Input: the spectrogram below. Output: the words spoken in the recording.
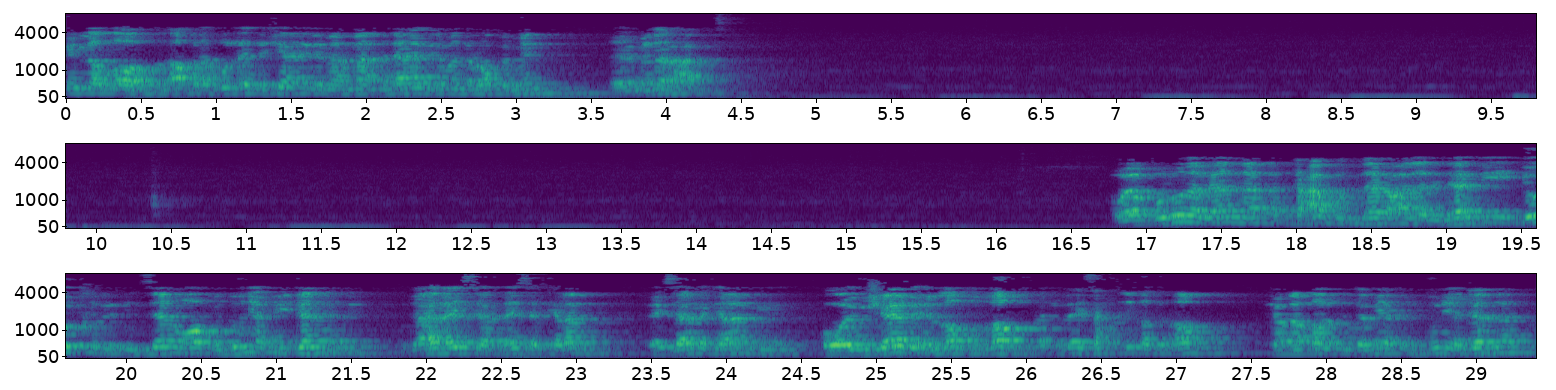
إلا الله. والآخر يقول لا تشاءني لما ما لا ادري من الرب من من العبد. ويقولون بأن التعبد لا تعالى لذاته. يدخل الإنسان وهو في الدنيا في جنته. وده ليس ليس الكلام ليس هذا الكلام هو يشابه اللفظ اللفظ لكن ليس حقيقة الأمر. كما قال ابن تيميه في الدنيا جنة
